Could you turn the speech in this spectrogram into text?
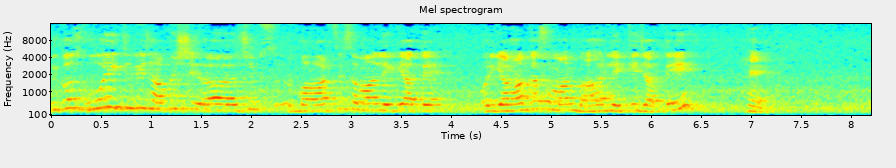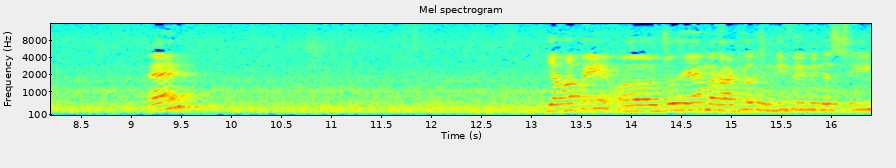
बिकॉज़ वो एक जगह जहाँ पे शिप्स बाहर से सामान लेके आते हैं और यहाँ का सामान बाहर लेके जाते हैं। एंड यहाँ पे जो है मराठी और हिंदी फ़िल्म इंडस्ट्री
